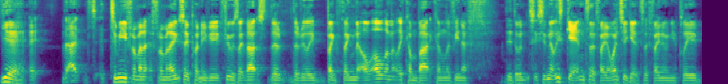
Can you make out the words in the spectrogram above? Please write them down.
yeah. It, that to me, from an from an outside point of view, it feels like that's the the really big thing that'll ultimately come back and Levein if they don't succeed at least get into the final. Once you get to the final and you play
